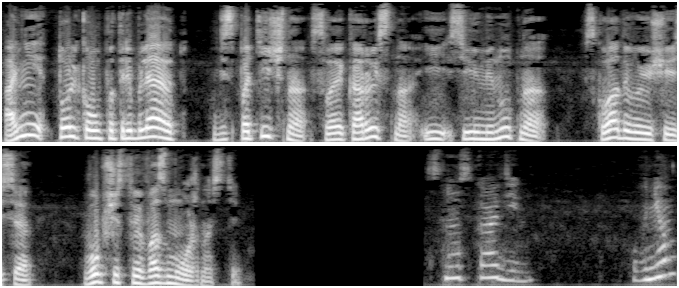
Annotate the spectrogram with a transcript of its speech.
Они только употребляют деспотично, своекорыстно и сиюминутно складывающиеся в обществе возможности. Сноска 1. В нем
